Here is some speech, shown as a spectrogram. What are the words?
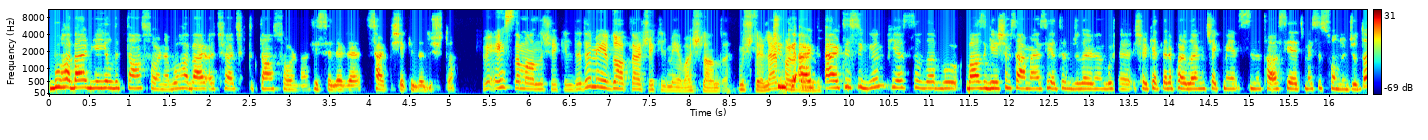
Bu haber yayıldıktan sonra, bu haber açığa çıktıktan sonra hisseleri sert bir şekilde düştü. Ve eş zamanlı şekilde de mevduatlar çekilmeye başlandı. Müşteriler Çünkü er- paralarını. ertesi gün piyasada bu bazı girişim sermayesi yatırımcılarının bu e, şirketlere paralarını çekmesini tavsiye etmesi sonucu da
